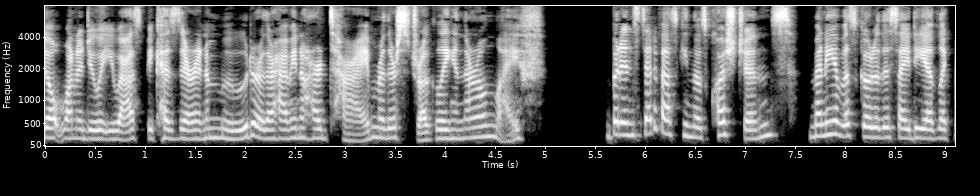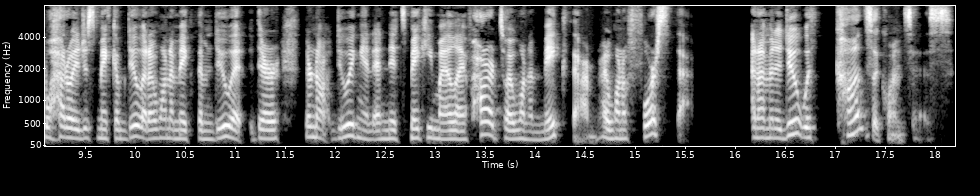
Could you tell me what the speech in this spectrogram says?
don't want to do what you ask because they're in a mood or they're having a hard time or they're struggling in their own life. But instead of asking those questions, many of us go to this idea of like, well, how do I just make them do it? I want to make them do it. They're they're not doing it and it's making my life hard, so I want to make them. I want to force them. And I'm going to do it with consequences.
